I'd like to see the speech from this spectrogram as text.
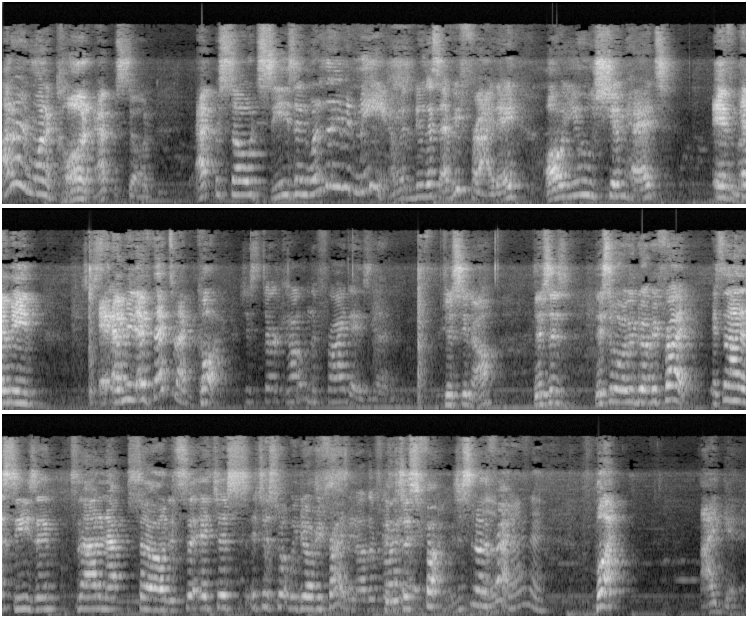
I don't even want to call it an episode. Episode, season. What does that even mean? I'm going to do this every Friday. All you shim heads. If I mean, I mean, if that's what I can call it. Just start counting the Fridays then. Just you know, this is this is what we're do every Friday. It's not a season. It's not an episode. It's it's just it's just what we do every Friday. another 'Cause It's just fun. It's just another Friday. Friday. But I get it.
